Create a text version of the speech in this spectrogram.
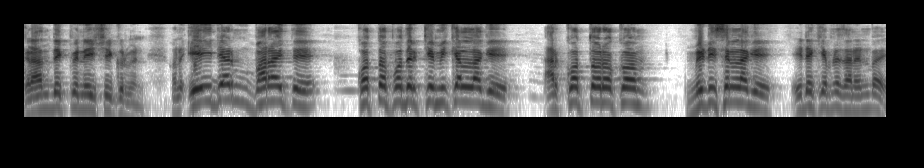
গ্রান দেখবেন, এই সেই করবেন। মানে এইটার বাড়াইতে কত পদের কেমিক্যাল লাগে আর কত রকম মেডিসিন লাগে, এটা কি আপনি জানেন ভাই?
